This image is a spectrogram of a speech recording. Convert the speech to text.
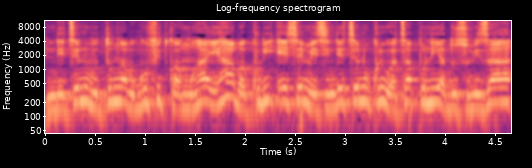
ndetse n'ubutumwa bugufi twamuhaye haba kuri sms ndetse no kuri whatsapp ntiyadusubiza.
